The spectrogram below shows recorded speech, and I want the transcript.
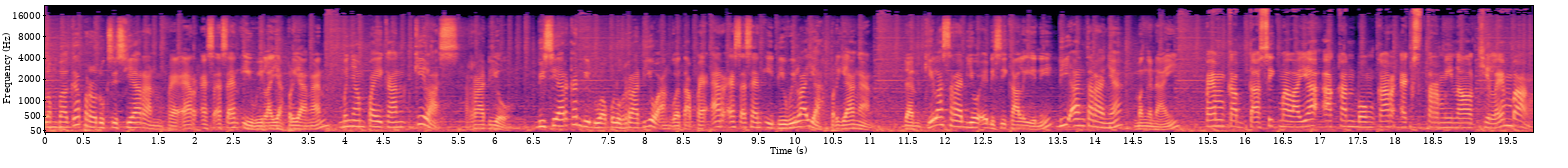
Lembaga Produksi Siaran PRSSNI Wilayah Priangan menyampaikan kilas radio. Disiarkan di 20 radio anggota PRSSNI di wilayah Priangan. Dan kilas radio edisi kali ini di antaranya mengenai Pemkab Tasikmalaya akan bongkar eksterminal Cilembang.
